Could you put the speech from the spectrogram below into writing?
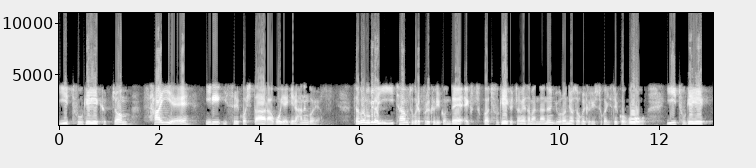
이 두 개의 교점 사이에 1이 있을 것이다 라고 얘기를 하는 거예요. 자, 그럼 우리가 이 2차 함수 그래프를 그릴 건데 x축과 두 개의 교점에서 만나는 이런 녀석을 그릴 수가 있을 거고 이 두 개의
